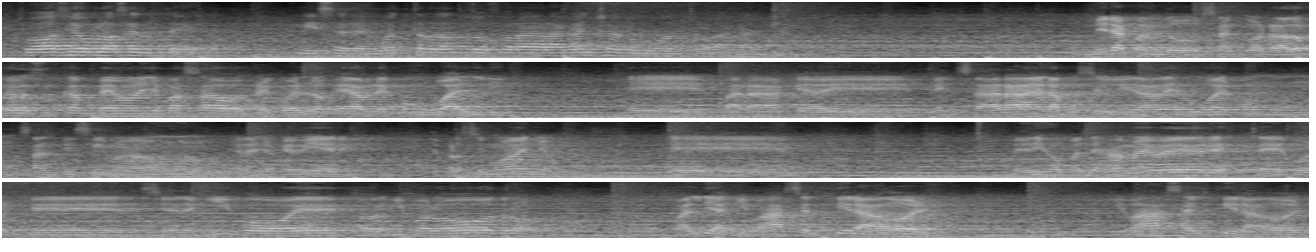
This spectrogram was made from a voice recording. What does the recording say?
todo ha sido placentero. Y se demuestra tanto fuera de la cancha como dentro de la cancha. Mira, cuando San Conrado quedó subcampeón el año pasado, recuerdo que hablé con Wally eh, para que eh, pensara en la posibilidad de jugar con Santísima 1 el año que viene, el próximo año. Eh, me dijo, pues déjame ver, este, porque si el equipo esto, el equipo lo otro, Wally, aquí vas a ser tirador, aquí vas a ser tirador.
